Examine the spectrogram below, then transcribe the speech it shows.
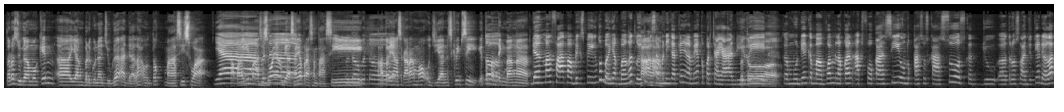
terus juga mungkin eh, yang berguna juga adalah untuk mahasiswa. Ya, Apalagi mahasiswa bener. yang biasanya presentasi Betul, betul. atau yang sekarang mau ujian skripsi. Itu Betul. penting banget. dan manfaat public speaking tuh banyak banget loh itu Ha, ha, bisa ha. meningkatkan yang namanya kepercayaan diri Betul. kemudian kemampuan melakukan advokasi untuk kasus-kasus eh, terus selanjutnya adalah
